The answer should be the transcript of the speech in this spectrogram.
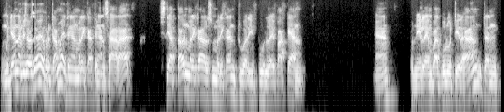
Kemudian Nabi SAW berdamai dengan mereka dengan syarat setiap tahun mereka harus memberikan 2000 helai pakaian. Ya, bernilai 40 dirham dan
